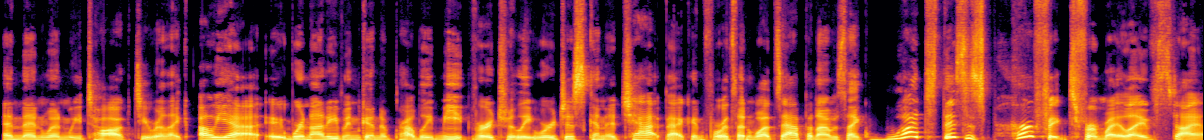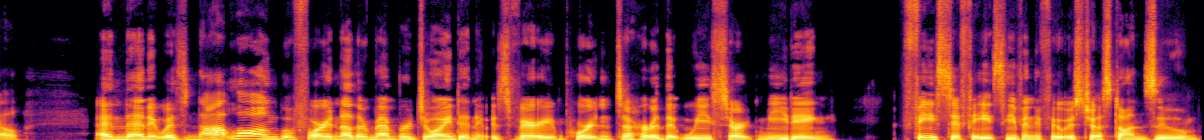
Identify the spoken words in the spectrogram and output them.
and then when we talked you were like oh yeah it, we're not even going to probably meet virtually we're just going to chat back and forth on WhatsApp and I was like what this is perfect for my lifestyle. And then it was not long before another member joined, and it was very important to her that we start meeting face to face, even if it was just on Zoom.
